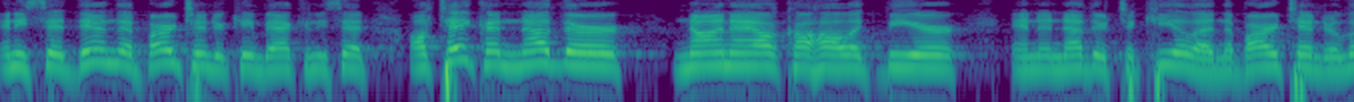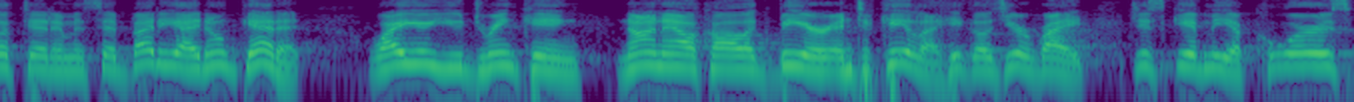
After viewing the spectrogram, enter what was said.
And he said, then the bartender came back and he said, I'll take another non alcoholic beer and another tequila. And the bartender looked at him and said, Buddy, I don't get it. Why are you drinking non alcoholic beer and tequila? He goes, You're right. Just give me a Coors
